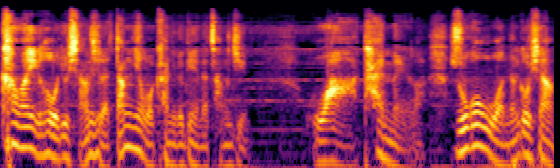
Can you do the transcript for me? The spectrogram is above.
看完以后我就想起了当年我看这个电影的场景。哇，太美了！如果我能够像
